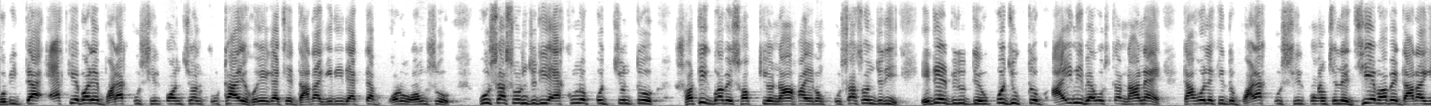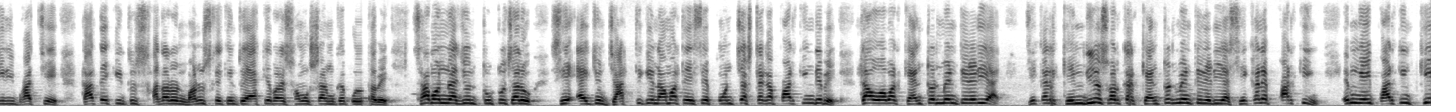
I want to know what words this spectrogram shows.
পবিত্রা একেবারে বারাকপুর শিল্পাঞ্চল কোঠায় হয়ে গেছে দাদাগিরির একটা বড় অংশ। প্রশাসন যদি এখনও পর্যন্ত সঠিকভাবে সক্রিয় না হয় এবং প্রশাসন যদি এদের বিরুদ্ধে উপযুক্ত আইনি ব্যবস্থা না নেয়, তাহলে কিন্তু বারাকপুর শিল্পাঞ্চলে যেভাবে দাদাগিরি বাড়ছে, তাতে কিন্তু সাধারণ মানুষকে কিন্তু একেবারে সমস্যার মুখে পড়তে হবে। সামান্য একজন টোটো চালক, সে একজন যাত্রীকে নামাতে এসে পঞ্চাশ টাকা পার্কিং দেবে, তাও আবার ক্যান্টনমেন্টের এরিয়ায় যেখানে কেন্দ্রীয় সরকার ক্যান্টনমেন্টের এরিয়া সেখানে পার্কিং এবং এই পার্কিং কে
